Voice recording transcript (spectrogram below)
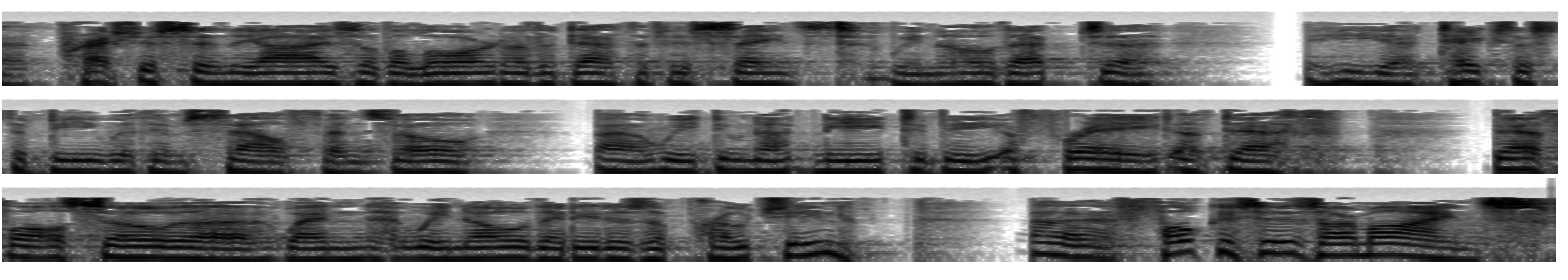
uh, precious in the eyes of the Lord are the death of his saints. We know that uh, he uh, takes us to be with himself, and so we do not need to be afraid of death. Death also, when we know that it is approaching, uh, focuses our minds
